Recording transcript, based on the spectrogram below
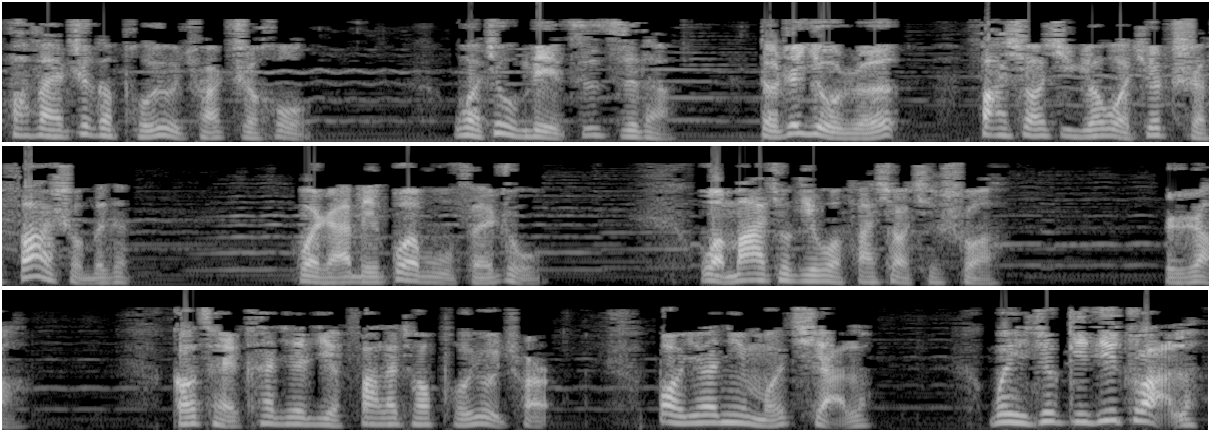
发完这个朋友圈之后，我就美滋滋的等着有人发消息约我去吃饭什么的。果然没过五分钟，我妈就给我发消息说：“儿啊，刚才看见你发了条朋友圈，抱怨你没钱了，我已经给你转了。”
